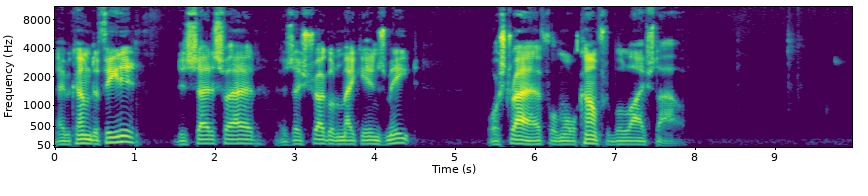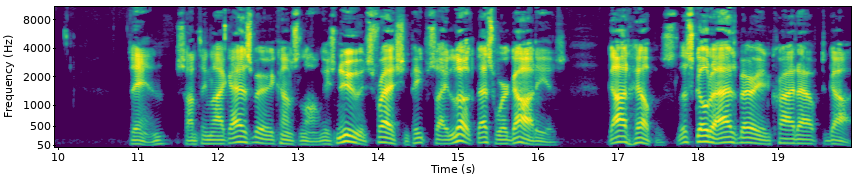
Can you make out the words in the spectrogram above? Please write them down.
They become defeated, dissatisfied as they struggle to make ends meet or strive for a more comfortable lifestyle. Then something like Asbury comes along. It's new, it's fresh, and people say, Look, that's where God is. God help us. Let's go to Asbury and cry it out to God.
